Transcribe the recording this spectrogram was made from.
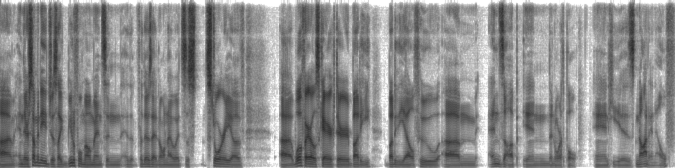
um, and there's so many just like beautiful moments. And for those that don't know, it's a story of uh, Will Ferrell's character, Buddy, Buddy the elf, who um, ends up in the North Pole, and he is not an elf.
